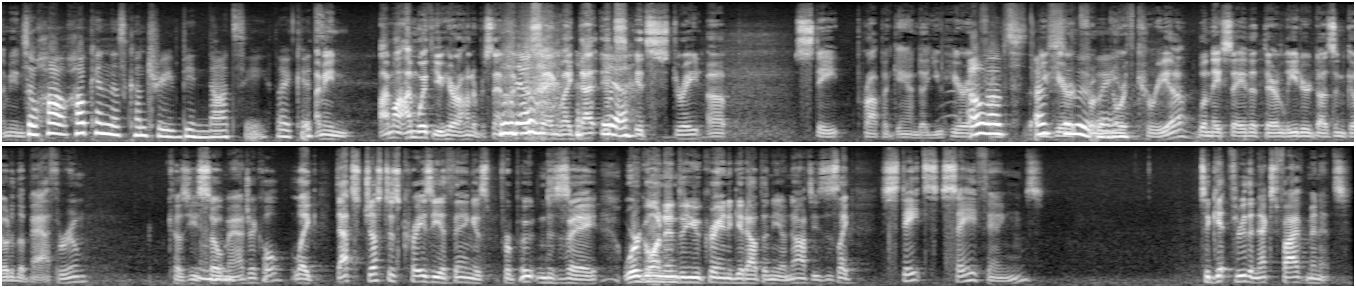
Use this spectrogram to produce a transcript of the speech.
I mean, so how how can this country be Nazi? Like, it's, I mean, I'm I'm with you here 100. percent I'm just saying like that. It's yeah. it's straight up state propaganda. You hear it. Oh, from, you hear it from North Korea when they say that their leader doesn't go to the bathroom because he's mm-hmm. so magical. Like that's just as crazy a thing as for Putin to say we're going into Ukraine to get out the neo Nazis. It's like states say things to get through the next five minutes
